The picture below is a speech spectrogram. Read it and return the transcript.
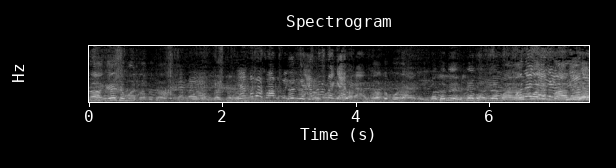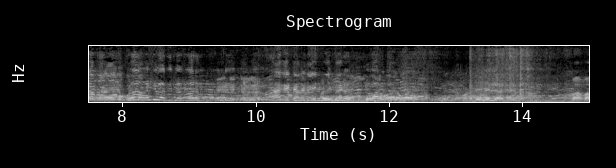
Nah, kayak cuma apa? Ya, kamu apa? Ya, kamu apa? வா வா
